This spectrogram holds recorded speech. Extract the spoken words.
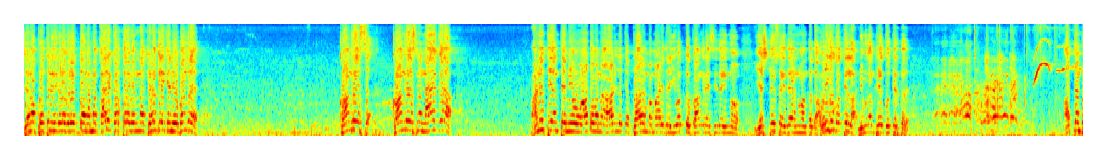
ಜನಪ್ರತಿನಿಧಿಗಳ ವಿರುದ್ಧ ನಮ್ಮ ಕಾರ್ಯಕರ್ತರವನ್ನ ಕೆಣಕಲಿಕ್ಕೆ ನೀವು ಬಂದ್ರೆ ಕಾಂಗ್ರೆಸ್, ಕಾಂಗ್ರೆಸ್ನ ನಾಯಕರ ಅಣತಿಯಂತೆ ನೀವು ಆಟವನ್ನು ಆಡಲಿಕ್ಕೆ ಪ್ರಾರಂಭ ಮಾಡಿದ್ರೆ ಇವತ್ತು ಕಾಂಗ್ರೆಸ್ ಇದೆ, ಇನ್ನು ಎಷ್ಟು ದಿವಸ ಇದೆ ಅನ್ನುವಂಥದ್ದು ಅವರಿಗೂ ಗೊತ್ತಿಲ್ಲ, ನಿಮಗಂತ ಹೇಗೆ ಗೊತ್ತಿರ್ತದೆ? ಅತ್ಯಂತ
